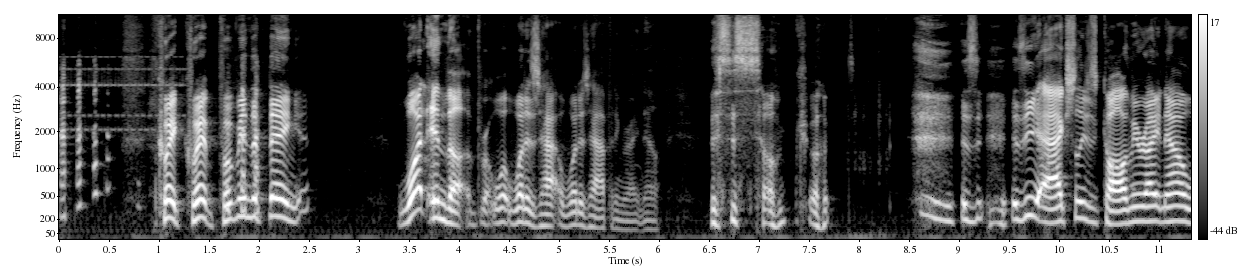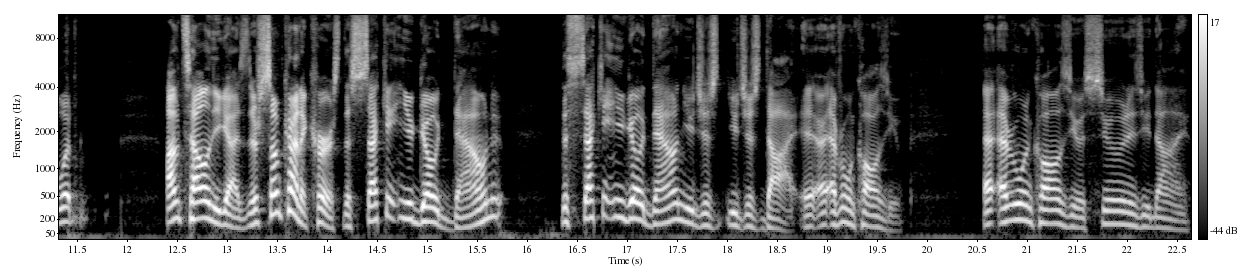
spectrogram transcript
quick, quick, put me in the thing. What in the. What, what, is, ha- what is happening right now? This is so good. Is, is he actually just calling me right now? What. I'm telling you guys, there's some kind of curse. The second you go down, the second you go down, you just you just die. Everyone calls you. Everyone calls you as soon as you die.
